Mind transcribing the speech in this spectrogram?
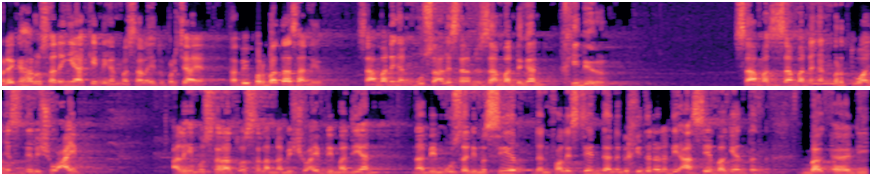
Mereka harus saling yakin dengan masalah itu, percaya. Tapi perbatasan itu. Sama dengan Musa alaihissalam sesama dengan Khidir. Sama sesama dengan mertuanya sendiri Shu'aib. Alaihi wassalatu wassalam Nabi Shu'aib di Madian, Nabi Musa di Mesir dan Palestina dan Nabi Khidir ada di Asia bagian teng, bag, eh, di,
